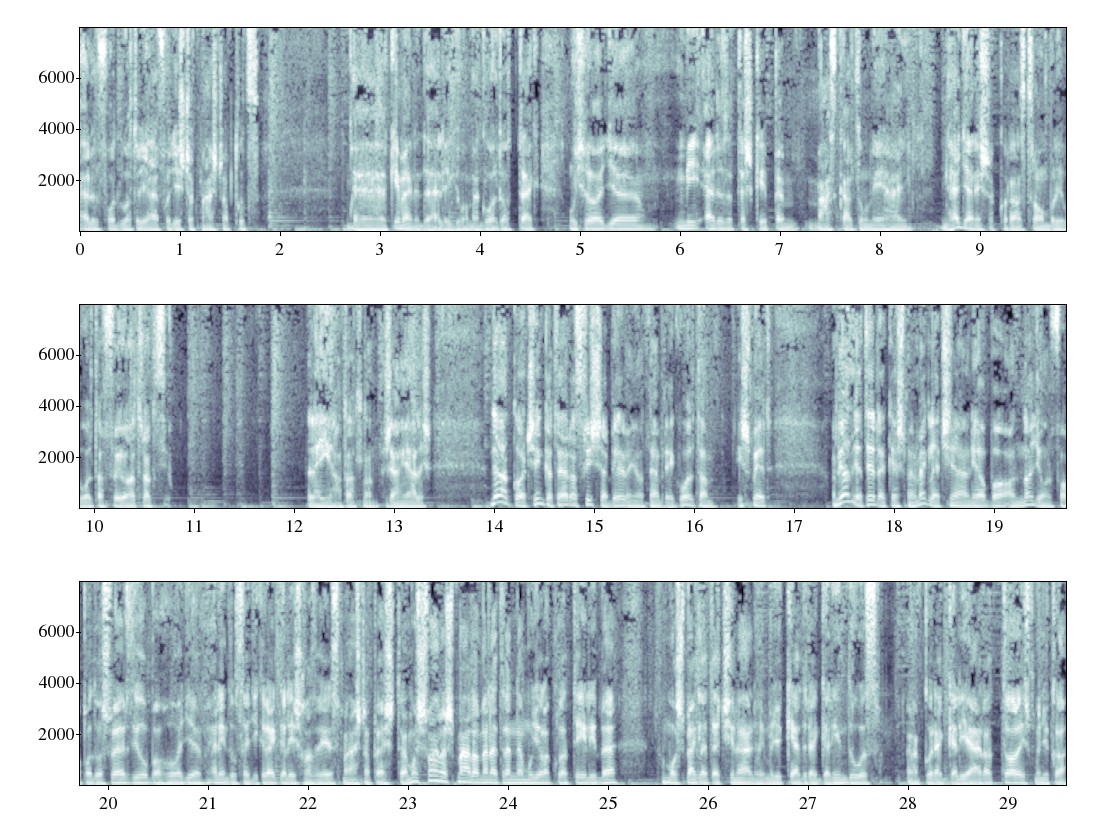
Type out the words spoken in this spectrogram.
előfordulhat, hogy elfogy, és csak másnap tudsz kimenni, de elég jól megoldották. Úgyhogy mi előzetesképpen mászkáltunk néhány hegyen, és akkor a Stromboli volt a fő attrakció. Leírhatatlan, zseniális. De akkor Csinka Terra, az frissebb élmény, ott nemrég voltam, ismét. Ami azért érdekes, mert meg lehet csinálni abba a nagyon fapados verzióba, hogy elindulsz egyik reggel és hazaérsz másnap este. Most sajnos már a menetrend nem úgy alakul a télibe, most meg lehetett csinálni, hogy mondjuk kedd reggel indulsz, akkor reggeli járattal, és mondjuk a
